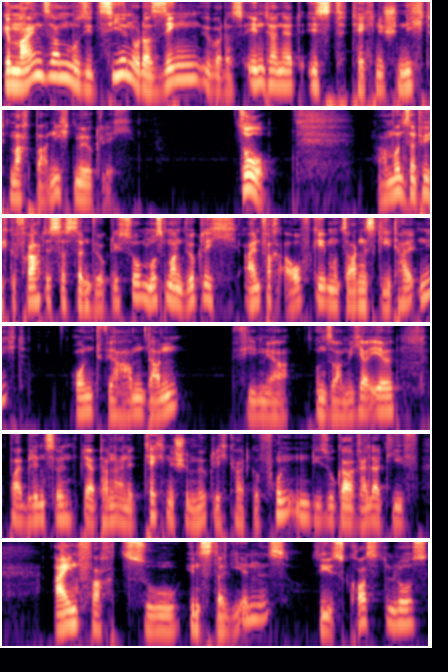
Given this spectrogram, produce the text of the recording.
Gemeinsam musizieren oder singen über das Internet ist technisch nicht machbar, nicht möglich. So, haben wir uns natürlich gefragt, ist das denn wirklich so? Muss man wirklich einfach aufgeben und sagen, es geht halt nicht? Und wir haben dann, vielmehr unser Michael bei Blinzeln, der hat dann eine technische Möglichkeit gefunden, die sogar relativ einfach zu installieren ist. Sie ist kostenlos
